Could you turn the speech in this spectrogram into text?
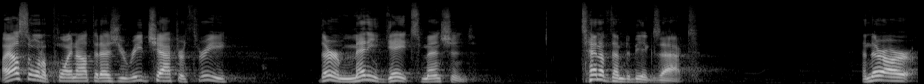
I also want to point out that as you read chapter 3, there are many gates mentioned, 10 of them to be exact. And there are,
